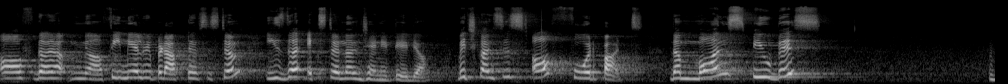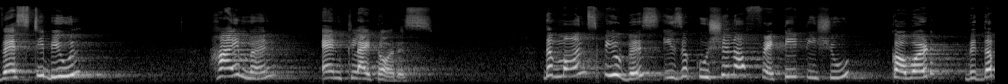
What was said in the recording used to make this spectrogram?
of the mm, uh, female reproductive system is the external genitalia, which consists of four parts. The mons pubis, vestibule, hymen and clitoris. The mons pubis is a cushion of fatty tissue covered with the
